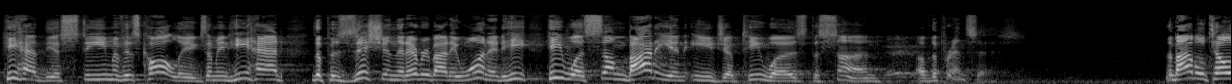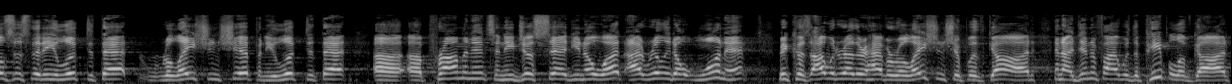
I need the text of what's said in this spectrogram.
he had the esteem of his colleagues. I mean, he had the position that everybody wanted. He, he was somebody in Egypt. He was the son of the princess. The Bible tells us that he looked at that relationship and he looked at that uh, uh, prominence and he just said, you know what? I really don't want it because I would rather have a relationship with God and identify with the people of God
